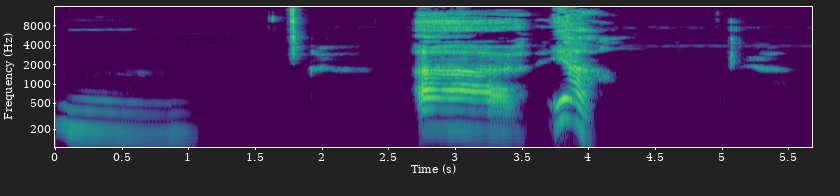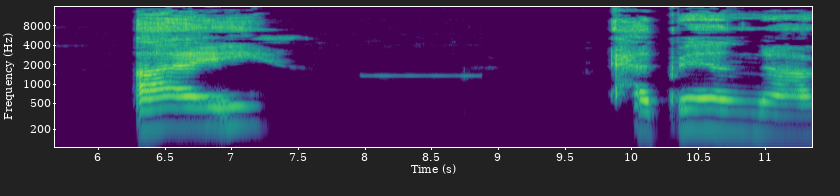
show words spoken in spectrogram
Hmm. Uh, yeah. I had been uh,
